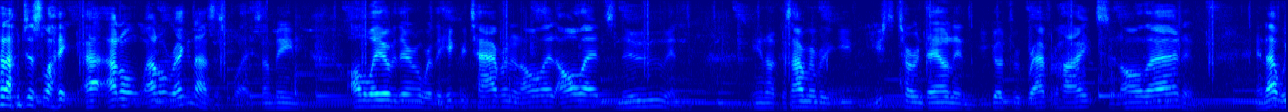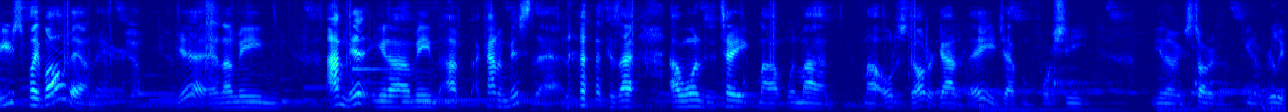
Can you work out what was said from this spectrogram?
and I'm just like, I, I don't I don't recognize this place. I mean, all the way over there where the Hickory Tavern and all that all that's new and. You know, because I remember you, you used to turn down and you go through Bradford Heights and all that, and and that we used to play ball down there. Yep. Yeah, and I mean, I miss, you know, I mean, I, I kind of miss that because I, I wanted to take my when my my oldest daughter got of age after before she, you know, started to you know really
